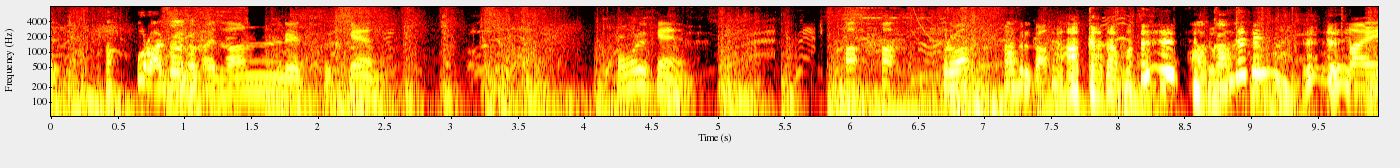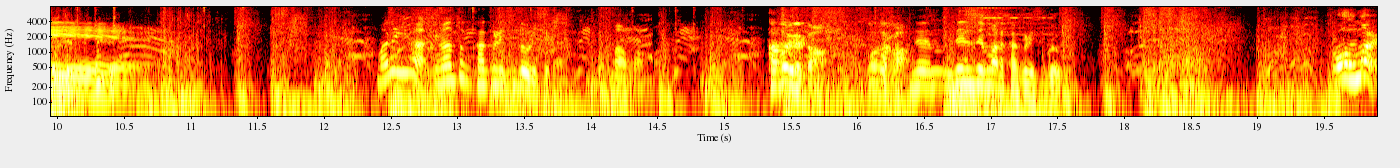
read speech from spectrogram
いあほらあいつあいつはい、断裂剣。守る剣。あ、あ、これは？あ、来るか？赤玉。赤 はい。まだ今、今のところ確率通りって感じ。まあまあま数えてた？まさか全然まだ確率通り。あうまい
